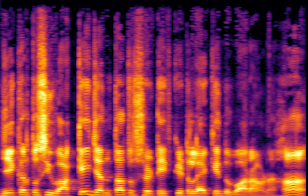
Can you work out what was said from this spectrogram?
ਜੇਕਰ ਤੁਸੀਂ ਵਾਕਈ ਜਨਤਾ ਤੋਂ ਸਰਟੀਫਿਕੇਟ ਲੈ ਕੇ ਦੁਬਾਰਾ ਆਉਣਾ, ਹਾਂ,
